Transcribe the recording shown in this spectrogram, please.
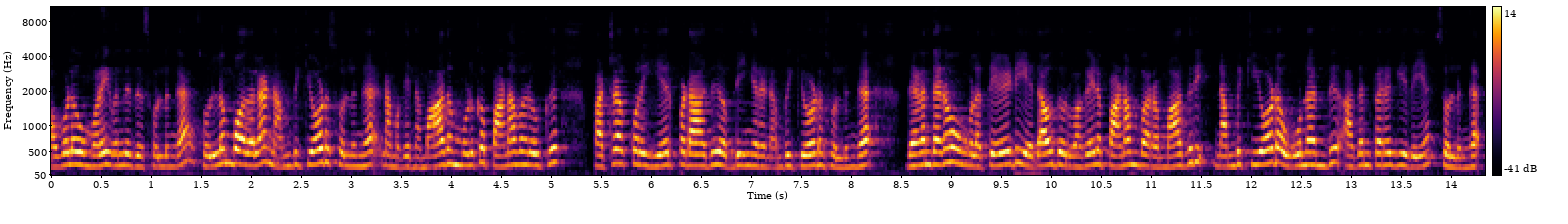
அவ்வளவு முறை வந்து இதை சொல்லுங்கள் சொல்லும் போதெல்லாம் நம்பிக்கையோடு சொல்லுங்கள் நமக்கு இந்த மாதம் முழுக்க பணவரவுக்கு பற்றாக்குறை ஏற்படாது அப்படிங்கிற நம்பிக்கையோடு சொல்லுங்கள் தினம் தினம் உங்களை தேடி ஏதாவது ஒரு வகையில் பணம் வர மாதிரி நம்பிக்கையோடு உணர்ந்து அதன் பிறகு இதைய சொல்லுங்கள்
